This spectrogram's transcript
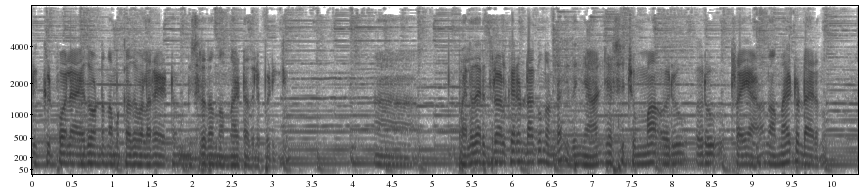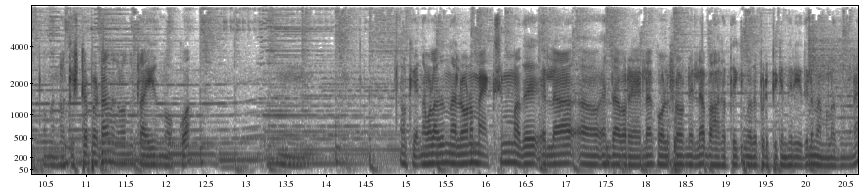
ലിക്വിഡ് പോലെ ആയതുകൊണ്ട് നമുക്കത് വളരെയായിട്ടും മിശ്രിതം നന്നായിട്ട് അതിൽ പിടിക്കും. പലതരത്തിലുള്ള ആൾക്കാർ ഉണ്ടാക്കുന്നുണ്ട്. ഇത് ഞാൻ ജസ്റ്റ് ചുമ്മാ ഒരു ഒരു ട്രൈ ആണ്. നന്നായിട്ടുണ്ടായിരുന്നു. അപ്പോൾ നിങ്ങൾക്ക് ഇഷ്ടപ്പെട്ടാൽ നിങ്ങളൊന്ന് ട്രൈ ചെയ്ത് നോക്കുക. ഓക്കെ നമ്മളത് നല്ലോണം മാക്സിമം അത് എല്ലാ എന്താ പറയുക എല്ലാ കോളിഫ്ലവറിന്റെ എല്ലാ ഭാഗത്തേക്കും അത് പിടിപ്പിക്കുന്ന രീതിയിൽ നമ്മളതിങ്ങനെ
